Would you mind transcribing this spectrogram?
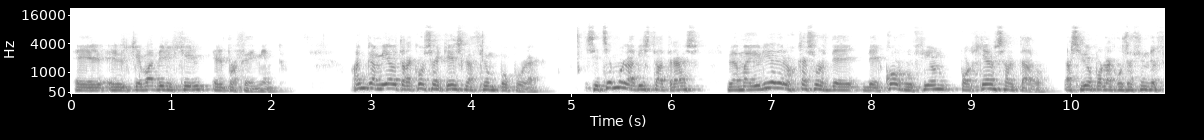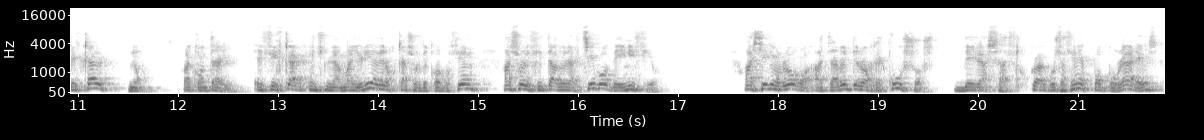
el, que va a dirigir el procedimiento. Han cambiado otra cosa que es la acción popular. Si echamos la vista atrás, la mayoría de los casos de, de, corrupción, ¿por qué han saltado? ¿Ha sido por la acusación del fiscal? No. Al contrario, el fiscal, en la mayoría de los casos de corrupción, ha solicitado el archivo de inicio ha sido luego a través de los recursos de las acusaciones populares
